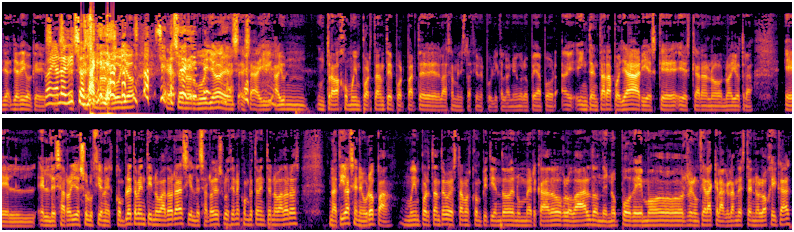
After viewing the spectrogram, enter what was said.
ya, ya digo que es, Bueno, ya lo he dicho, es un orgullo, si no es un orgullo, es, hay, hay un, un trabajo muy importante por parte de las administraciones públicas de la Unión Europea por eh, intentar apoyar y es que es que ahora no, no hay otra el, el desarrollo de soluciones completamente innovadoras y el desarrollo de soluciones completamente innovadoras nativas en Europa. Muy importante porque estamos compitiendo en un mercado global donde no podemos renunciar a que las grandes tecnológicas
